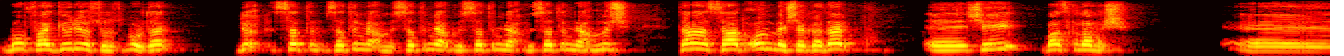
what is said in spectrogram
BOFA görüyorsunuz burada satım satım yapmış, satım yapmış, satım yapmış, satım yapmış. Daha saat 15'e kadar e, şeyi baskılamış. E,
